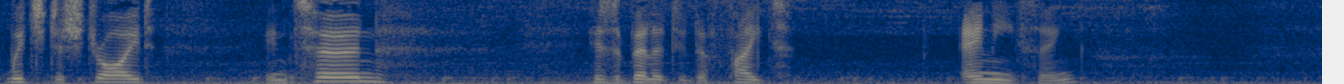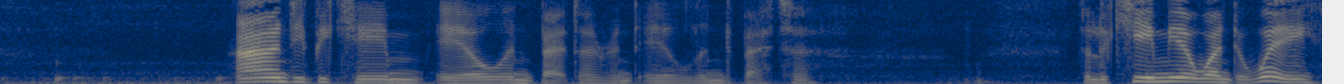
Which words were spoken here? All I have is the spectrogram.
which destroyed, in turn, his ability to fight anything. And he became ill and better and ill and better. The leukemia went away.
